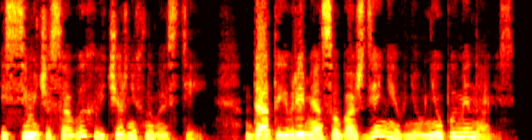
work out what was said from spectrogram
из семичасовых вечерних новостей. Дата и время освобождения в нем не упоминались,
